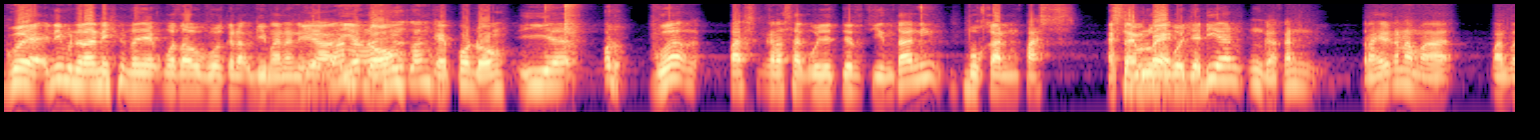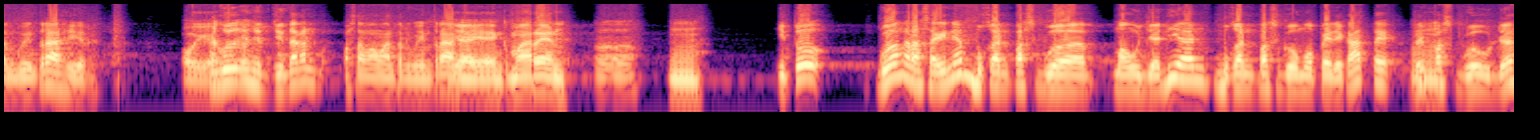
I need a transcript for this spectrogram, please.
Gue ya, ini beneran nih nanya mau tahu gue kena gimana nih. Iya, iya dong. Lanjut, lanjut. Kepo dong. Iya. Aduh. Gue pas ngerasa gue jatuh cinta nih bukan pas SMP. sebelum gue jadian. Enggak kan terakhir kan sama mantan gue yang terakhir. Oh Kan gue kan jatuh cinta kan pas sama mantan gue yang terakhir. Iya, iya, yang kemarin. Heeh. Hmm. itu gue ngerasainnya bukan pas gue mau jadian, bukan pas gue mau PDKT, tapi Hmm. pas gue udah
